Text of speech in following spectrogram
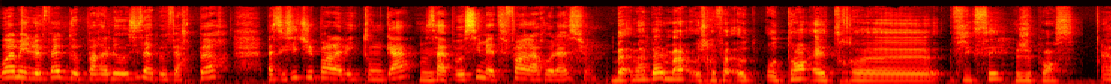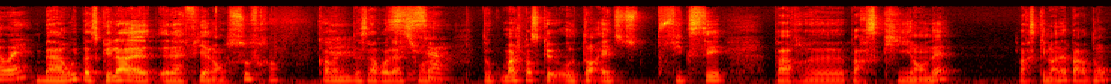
Ouais, mais le fait de parler aussi, ça peut faire peur. Parce que si tu parles avec ton gars, Oui. ça peut aussi mettre fin à la relation. Bah, ma belle, ma- je préfère autant être euh, fixé, je pense. Ah ouais? Bah oui, parce que là, la fille, elle en souffre hein, quand même de sa relation. là. Donc moi je pense que autant être fixé par, euh, par ce qui en est, parce qu'il en est, pardon,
